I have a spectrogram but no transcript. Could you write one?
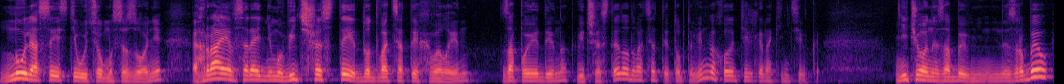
нуль асистів у цьому сезоні. Грає в середньому від 6 до 20 хвилин за поєдинок, від 6 до 20. Тобто він виходить тільки на кінцівки. Нічого не забив, не зробив.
